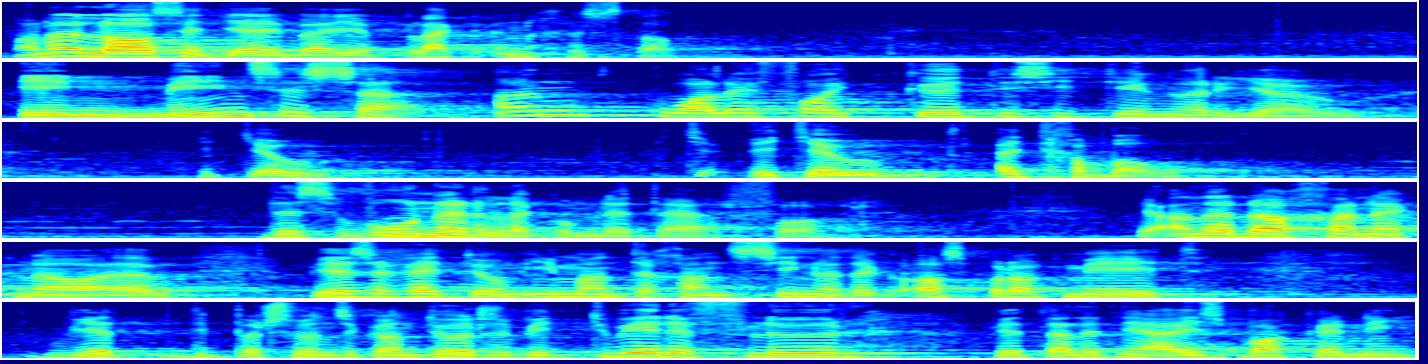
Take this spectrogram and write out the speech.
Wanneer laas het jy by 'n plek ingestap en mense se unqualified courtesy teenoor jou het jou het jou uitgebou. Dis wonderlik om dit te ervaar. Die ander dag gaan ek na 'n besigheid toe om iemand te gaan sien wat ek afspraak mee het. Weet die persoon se kantoor is op die tweede vloer. Weet hulle het nie huisbakke nie.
